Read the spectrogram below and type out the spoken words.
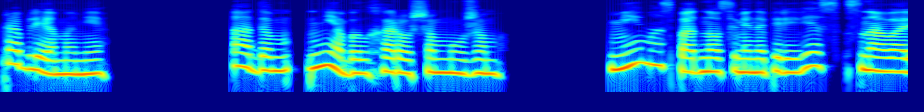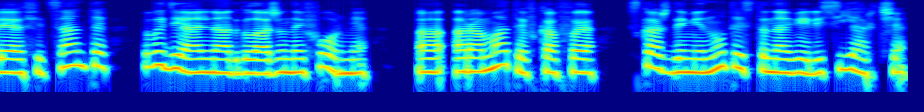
Проблемами. Адам не был хорошим мужем. Мимо с подносами наперевес сновали официанты в идеально отглаженной форме, а ароматы в кафе с каждой минутой становились ярче.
